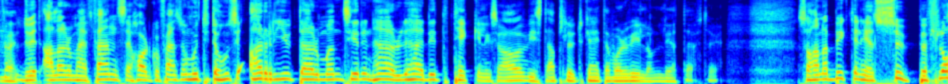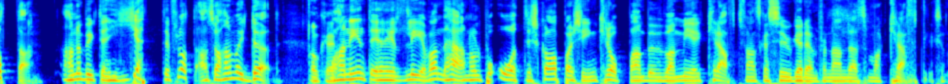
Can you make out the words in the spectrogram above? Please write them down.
Nej. Du vet alla de här fansen, hardcore fansen, oh, titta hon ser arg ut där och man ser den här och det här det är ett tecken. Liksom. Ja visst, absolut. Du kan hitta vad du vill om du letar efter det. Så han har byggt en hel superflotta. Han har byggt en jätteflotta. Alltså han var ju död. Okej. Och han är inte helt levande här. Han håller på att återskapa sin kropp och han behöver bara mer kraft för han ska suga den från andra som har kraft. Liksom.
